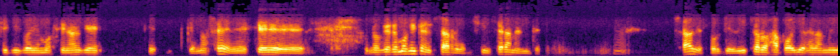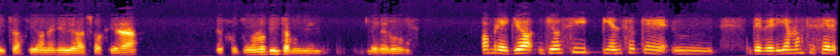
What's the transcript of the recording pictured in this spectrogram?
psíquico y emocional que, que, no sé, es que no queremos ni pensarlo, sinceramente. ¿Sabes? Porque visto los apoyos de las administraciones y de la sociedad, el futuro no pinta muy bien, desde luego. Hombre, yo yo sí pienso que mm, deberíamos de ser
